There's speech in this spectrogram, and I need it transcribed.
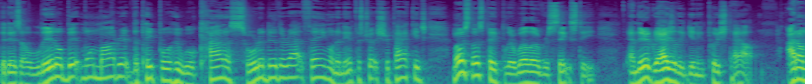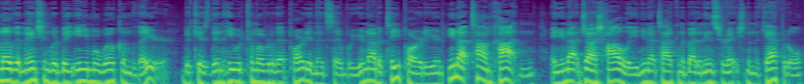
that is a little bit more moderate, the people who will kind of sort of do the right thing on an infrastructure package, most of those people are well over 60, and they're gradually getting pushed out. I don't know that Manchin would be any more welcome there because then he would come over to that party and they'd say, Well, you're not a Tea Party, you're, not Tom Cotton, and you're not Josh Hawley, and you're not talking about an insurrection in the Capitol.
